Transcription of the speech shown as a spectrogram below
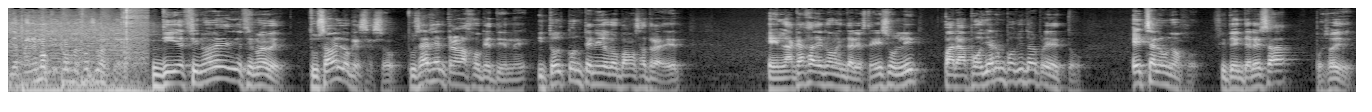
y esperemos que con mejor suerte. 19 de 19. ¿Tú sabes lo que es eso? ¿Tú sabes el trabajo que tiene y todo el contenido que os vamos a traer? En la caja de comentarios tenéis un link para apoyar un poquito el proyecto. Échale un ojo. Si te interesa, pues oye,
